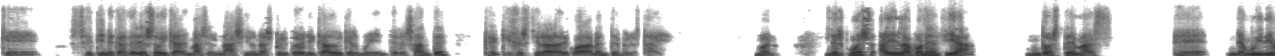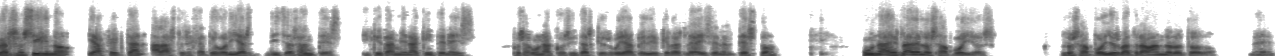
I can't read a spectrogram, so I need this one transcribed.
que se tiene que hacer eso y que además es, ha sido un aspecto delicado y que es muy interesante, que hay que gestionar adecuadamente, pero está ahí. Bueno, después hay en la ponencia dos temas eh, de muy diverso signo que afectan a las tres categorías dichas antes y que también aquí tenéis pues algunas cositas que os voy a pedir que las leáis en el texto. Una es la de los apoyos. Los apoyos va trabándolo todo. ¿eh?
